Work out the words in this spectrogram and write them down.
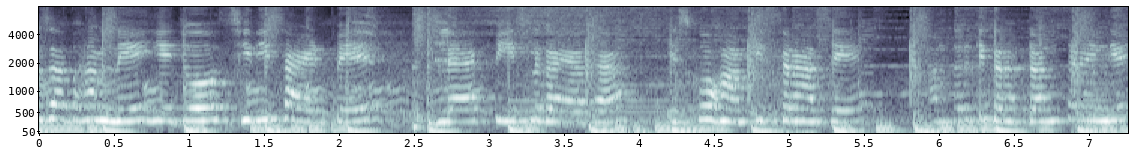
जब हमने ये जो सीधी साइड पे ब्लैक पीस लगाया था, इसको हम इस तरह से अंदर की तरफ़ टर्न करेंगे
